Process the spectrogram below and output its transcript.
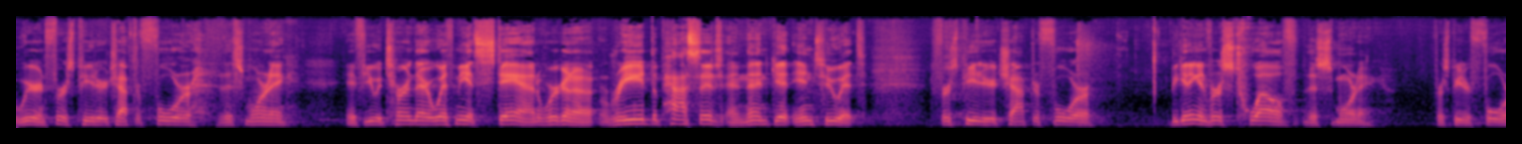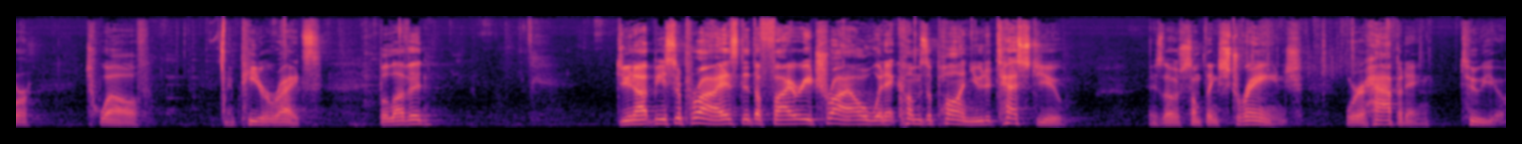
We're in 1 Peter chapter 4 this morning. If you would turn there with me and stand, we're going to read the passage and then get into it. 1 Peter chapter 4, beginning in verse 12 this morning. 1 Peter 4 12. And Peter writes, Beloved, do not be surprised at the fiery trial when it comes upon you to test you, as though something strange were happening to you.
